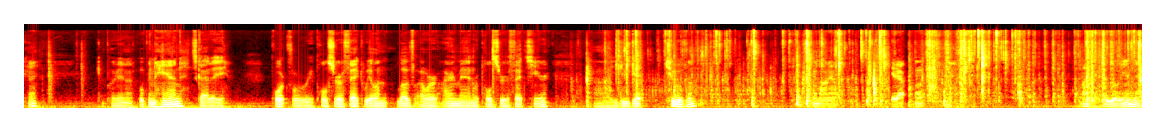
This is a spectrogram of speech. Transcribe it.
Okay, you can put in an open hand. It's got a port for repulsor effect. We all love our Iron Man repulsor effects here. Uh, you do get two of them. Come on out. Get out. Oh. Wow, they're really in there.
